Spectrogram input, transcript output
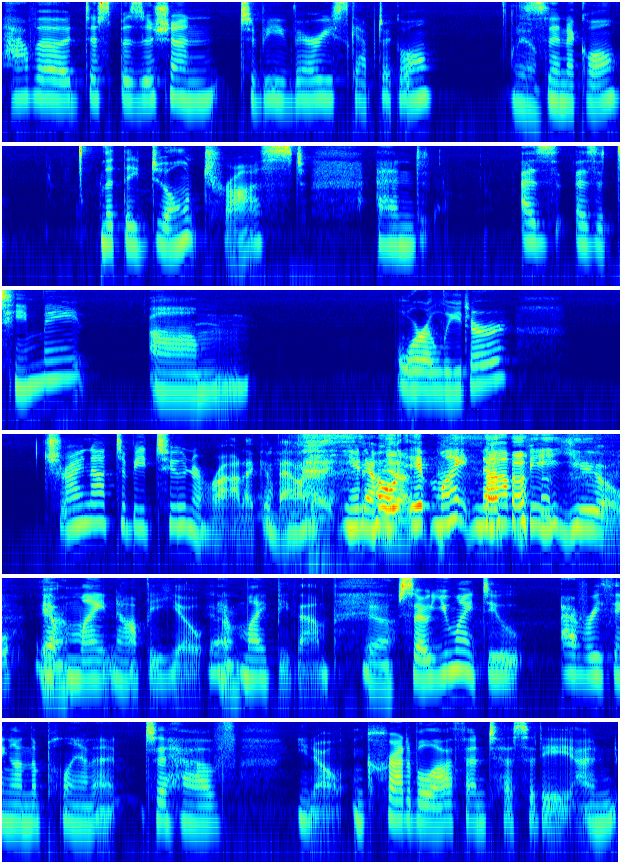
have a disposition to be very skeptical, Yeah. cynical, that they don't trust, and as as a teammate um, or a leader, try not to be too neurotic about it. You know, Yeah. it might not be you. Yeah. It might not be you. It might be them. Yeah. So you might do everything on the planet to have, you know, incredible authenticity and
